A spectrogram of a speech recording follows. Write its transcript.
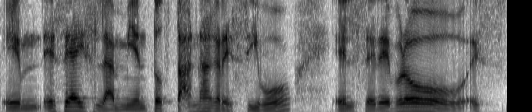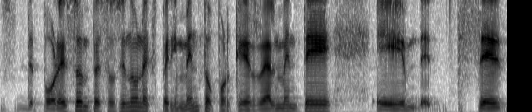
em, ese aislamiento tan agresivo. El cerebro es, por eso empezó siendo un experimento, porque realmente em, se,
